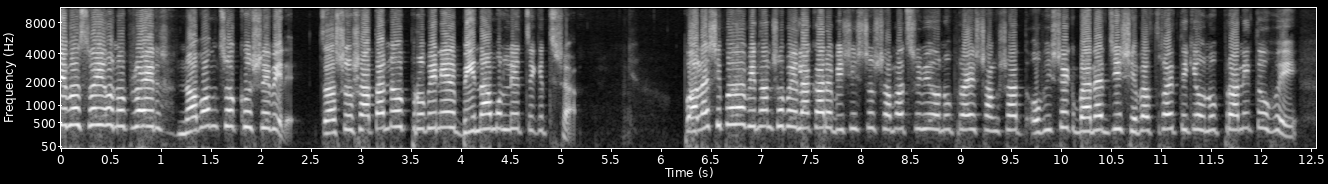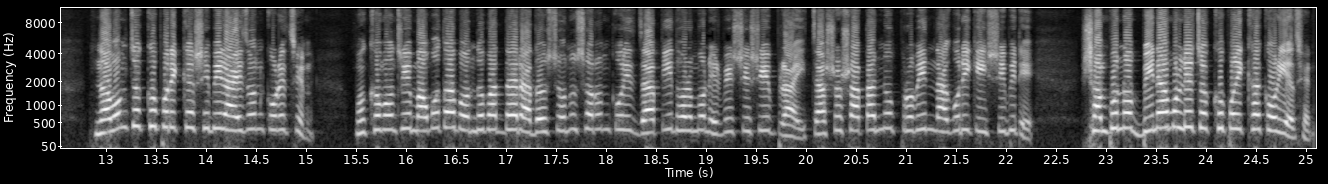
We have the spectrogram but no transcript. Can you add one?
সেবাশ্রয়ী অনুপ্রায়ের নবম চক্ষু শিবির চারশো সাতান্ন প্রবীণের বিনামূল্যে চিকিৎসা। পলাশিপাড়া বিধানসভা এলাকার বিশিষ্ট সমাজসেবী অনুপ্রায় সংসদ অভিষেক ব্যানার্জি সেবাশ্রয় থেকে অনুপ্রাণিত হয়ে নবম চক্ষু পরীক্ষা শিবির আয়োজন করেছেন। মুখ্যমন্ত্রী মমতা বন্দ্যোপাধ্যায়ের আদর্শ অনুসরণ করে জাতি ধর্ম নির্বিশেষে প্রায় চারশো সাতান্ন প্রবীণ নাগরিক এই শিবিরে সম্পূর্ণ বিনামূল্যে চক্ষু পরীক্ষা করিয়েছেন।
